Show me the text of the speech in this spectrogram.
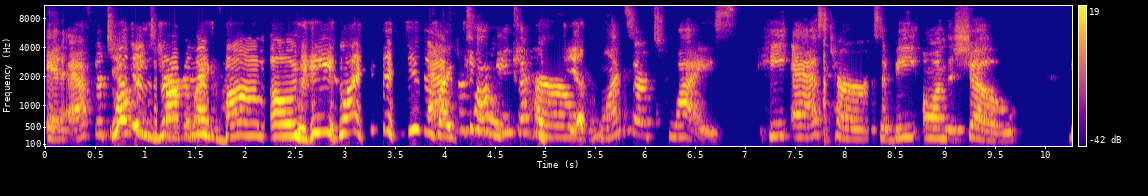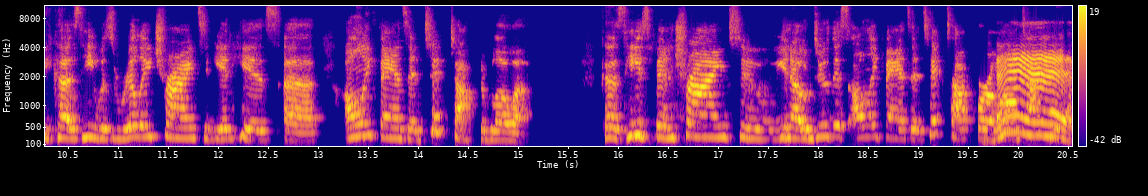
And after talking just to her, dropping like, this bomb on me like this. You just like after talking to her Yeah. once or twice, he asked her to be on the show because he was really trying to get his uh, OnlyFans and TikTok to blow up. Because he's been trying to, you know, do this OnlyFans and TikTok for a long time,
